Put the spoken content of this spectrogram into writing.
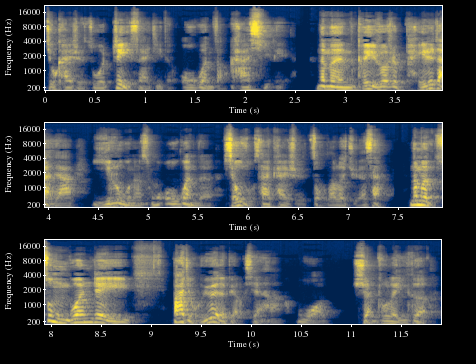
就开始做这赛季的欧冠早咖系列。那么可以说是陪着大家一路呢，从欧冠的小组赛开始走到了决赛。那么纵观这八九个月的表现哈，我选出了一个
